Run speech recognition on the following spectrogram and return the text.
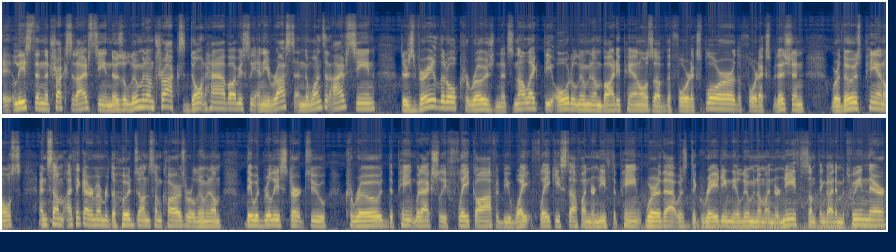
at least in the trucks that I've seen, those aluminum trucks don't have obviously any rust. And the ones that I've seen, there's very little corrosion. It's not like the old aluminum body panels of the Ford Explorer, the Ford Expedition, where those panels, and some, I think I remember the hoods on some cars were aluminum, they would really start to corrode. The paint would actually flake off. It'd be white flaky stuff underneath the paint where that was degrading the aluminum underneath. Something got in between there,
